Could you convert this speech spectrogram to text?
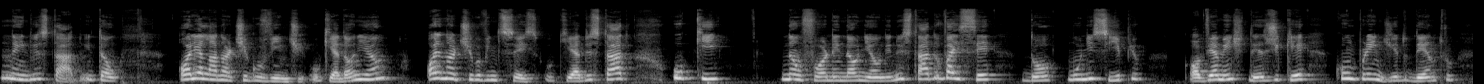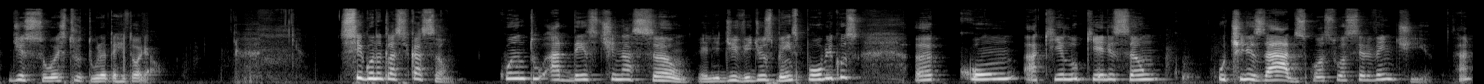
nem do Estado. Então, olha lá no artigo 20 o que é da União, olha no artigo 26 o que é do Estado, o que não for nem da União nem do Estado vai ser do município, obviamente, desde que compreendido dentro de sua estrutura territorial. Segunda classificação. Quanto à destinação, ele divide os bens públicos uh, com aquilo que eles são utilizados, com a sua serventia. Tá?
